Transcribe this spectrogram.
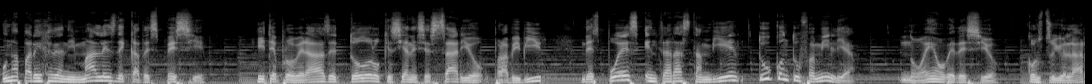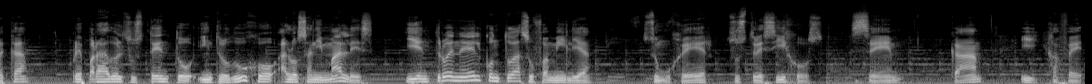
una pareja de animales de cada especie y te proveerás de todo lo que sea necesario para vivir. Después entrarás también tú con tu familia. Noé obedeció, construyó el arca Preparado el sustento, introdujo a los animales y entró en él con toda su familia, su mujer, sus tres hijos, Sem, Cam y Jafet,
